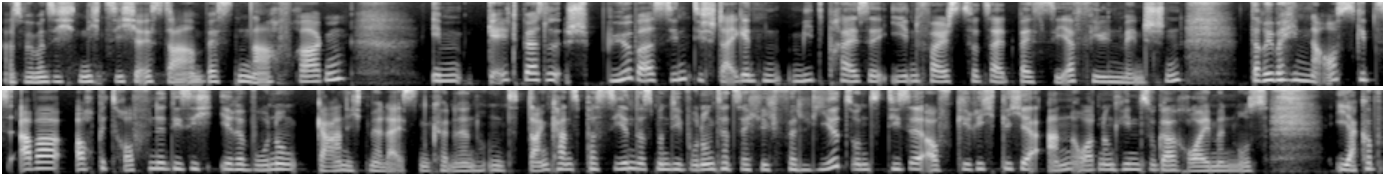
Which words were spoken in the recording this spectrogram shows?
Also wenn man sich nicht sicher ist, da am besten nachfragen. Im Geldbörsel spürbar sind die steigenden Mietpreise jedenfalls zurzeit bei sehr vielen Menschen. Darüber hinaus gibt es aber auch Betroffene, die sich ihre Wohnung gar nicht mehr leisten können. Und dann kann es passieren, dass man die Wohnung tatsächlich verliert und diese auf gerichtliche Anordnung hin sogar räumen muss. Jakob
